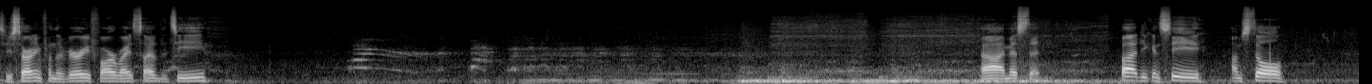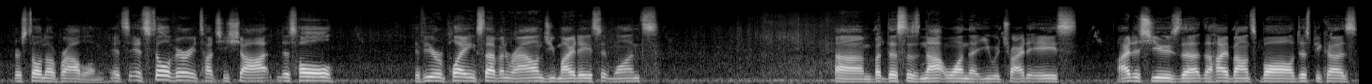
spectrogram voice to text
So you're starting from the very far right side of the tee. Ah, I missed it. But you can see I'm still, there's still no problem. It's, it's still a very touchy shot. This hole, if you were playing seven rounds, you might ace it once. Um, but this is not one that you would try to ace. I just use the, the high bounce ball just because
